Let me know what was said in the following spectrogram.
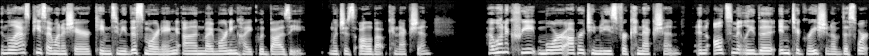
And the last piece I want to share came to me this morning on my morning hike with Bazi, which is all about connection. I want to create more opportunities for connection and ultimately the integration of this work.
